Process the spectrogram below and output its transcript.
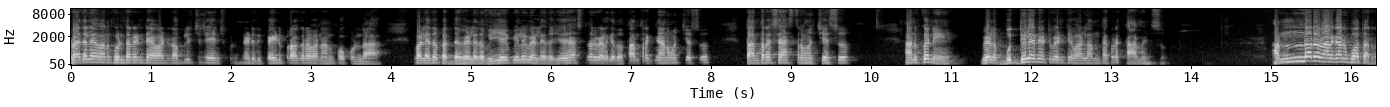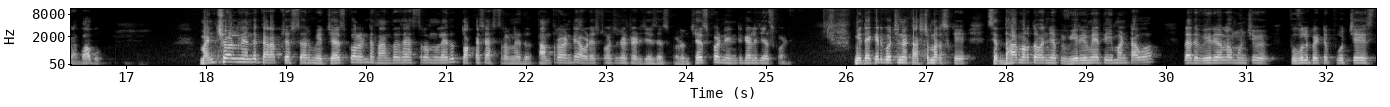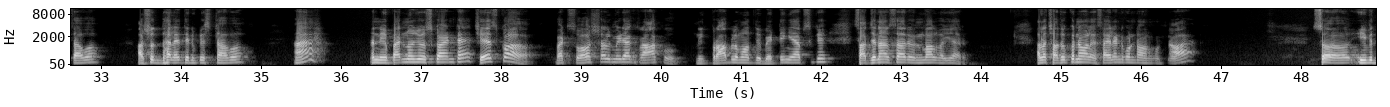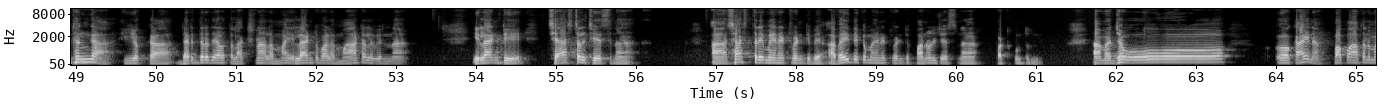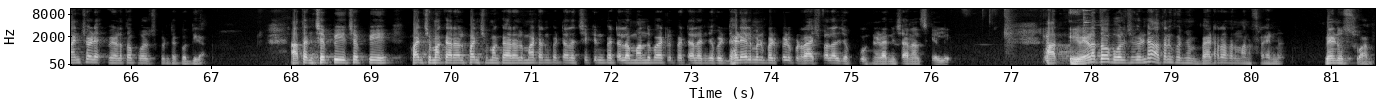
ప్రజలు ఏమనుకుంటారంటే వాడు డబ్బులు ఇచ్చి చేయించుకుంటున్నాడు ఇది పెయిడ్ ప్రోగ్రామ్ అని అనుకోకుండా వాళ్ళు ఏదో పెద్ద వీళ్ళు ఏదో విఐపీలు వీళ్ళు ఏదో చేసేస్తున్నారు వీళ్ళకి ఏదో తంత్రజ్ఞానం వచ్చేసు తంత్రశాస్త్రం వచ్చేసు అనుకొని వీళ్ళ బుద్ధి లేనటువంటి వాళ్ళంతా కూడా కామెంట్స్. అందరూ నరగాని పోతారు రా బాబు. మంచి వాళ్ళని ఎందుకు కరప్ట్ చేస్తారు? మీరు చేసుకోవాలంటే తంత్రశాస్త్రం లేదు తొక్క శాస్త్రం లేదు. తంత్రం అంటే ఎవడిష్టం వచ్చినట్టు చేసేసుకోవడం. చేసుకోండి ఇంటికెళ్ళి చేసుకోండి. మీ దగ్గరికి వచ్చిన కస్టమర్స్కి సిద్ధామృతం అని చెప్పి వీర్యమే తీయమంటావో? లేదా వీర్యంలో ముంచి పువ్వులు పెట్టి పూజ చేయిస్తావో? అశుద్ధాలే తినిపిస్తావో? నీ పని నువ్వు చూసుకో అంటే చేసుకో. బట్ సోషల్ మీడియాకి రాకు. నీకు ప్రాబ్లం అవుతుంది బెట్టింగ్ యాప్స్కి సజ్జనార్ సార్ ఇన్వాల్వ్ అయ్యారు. అలా చదువుకున్న వాళ్ళకి సైలెంట్గా ఉంటాం అనుకుంటున్నావా? సో ఈ విధంగా ఈ యొక్క దరిద్ర దేవత లక్షణాలమ్మ ఇలాంటి వాళ్ళ మాటలు విన్నా ఇలాంటి చేష్టలు చేసినా అశాస్త్రీయమైనటువంటి అవైదికమైనటువంటి పనులు చేసినా పట్టుకుంటుంది. ఆ మధ్య ఓ ఒక ఆయన పాపం అతను మంచోడే వీళ్ళతో పోల్చుకుంటే కొద్దిగా. అతను చెప్పి చెప్పి పంచమకారాలు పంచమకారాలు మటన్ పెట్టాలి చికెన్ పెట్టాలి మందు బాటలు పెట్టాలని చెప్పి ధడేలమని పడిపోయి ఇప్పుడు రాశిఫలాలు చెప్పుకుంటున్నాడు అన్ని ఛానల్స్కి వెళ్ళి. వీళ్ళతో పోల్చుకుంటే అతను కొంచెం బెటర్ అతను మన ఫ్రెండ్ వేణుస్వామి.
